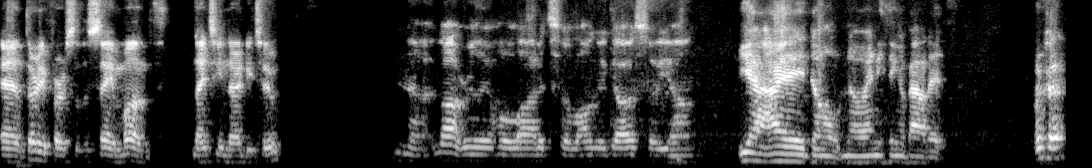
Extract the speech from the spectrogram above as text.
and 31st of the same month, 1992? No, not really a whole lot. It's so long ago, I was so young. Yeah, I don't know anything about it. Okay.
